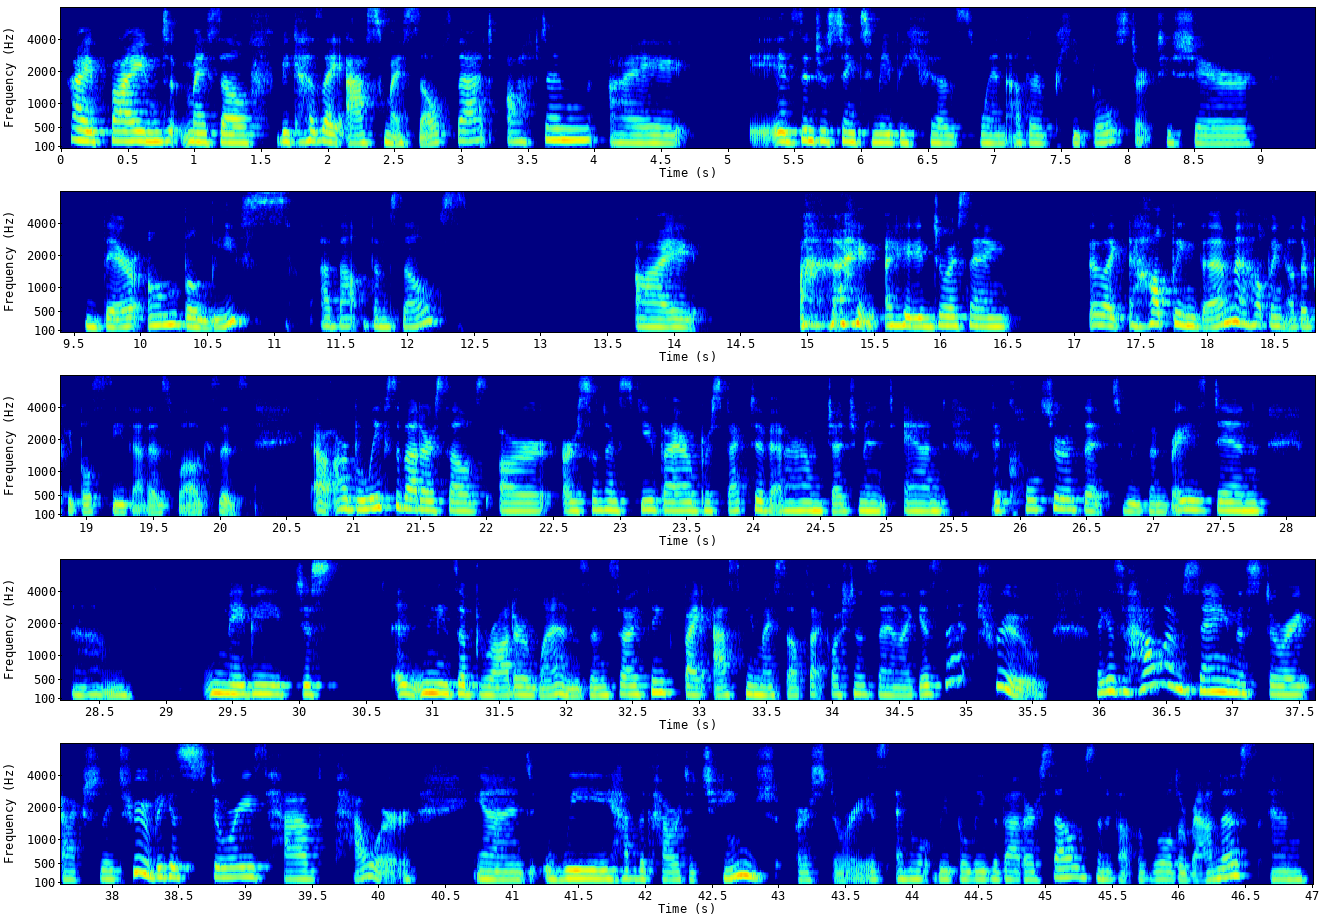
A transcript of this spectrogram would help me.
I find myself because I ask myself that often. I it's interesting to me because when other people start to share their own beliefs about themselves, I I, I enjoy saying like helping them, helping other people see that as well because it's our our beliefs about ourselves are are sometimes skewed by our own perspective and our own judgment and the culture that we've been raised in. Um, maybe just it needs a broader lens. And so I think by asking myself that question, saying, like, is that true? Like, is how I'm saying this story actually true? Because stories have power and we have the power to change our stories and what we believe about ourselves and about the world around us. And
